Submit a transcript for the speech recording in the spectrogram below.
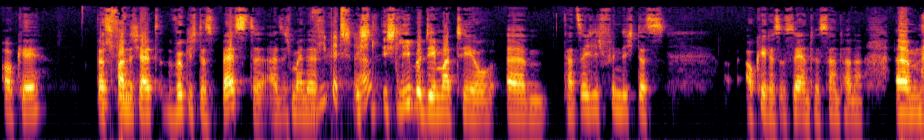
okay. Das ich fand ich halt wirklich das Beste. Also ich meine, ich, ich liebe De Matteo. Ähm, tatsächlich finde ich das, okay, das ist sehr interessant, Hannah. Ähm,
